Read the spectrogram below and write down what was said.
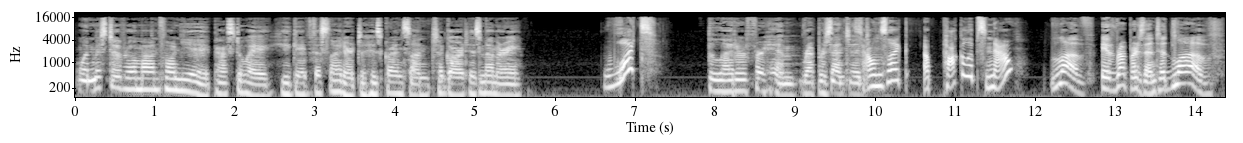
When Mr. Roman Fournier passed away, he gave this lighter to his grandson to guard his memory. What? The lighter for him represented Sounds like Apocalypse Now? love. It represented love.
